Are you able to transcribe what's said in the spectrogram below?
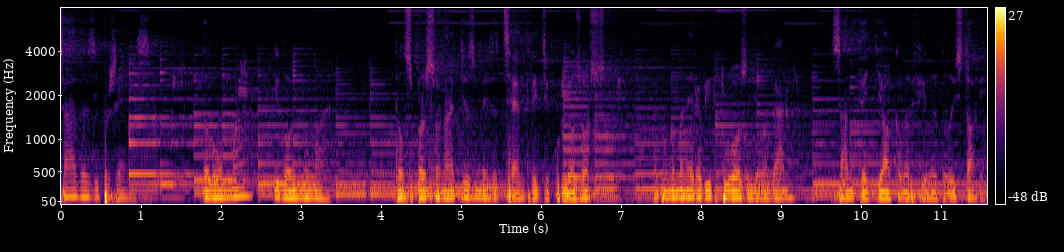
Passades i presents, de l'humà i lo inhumà, dels personatges més excèntrics i curiosos que d'una manera virtuosa i elegant s'han fet lloc a les files de la història.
